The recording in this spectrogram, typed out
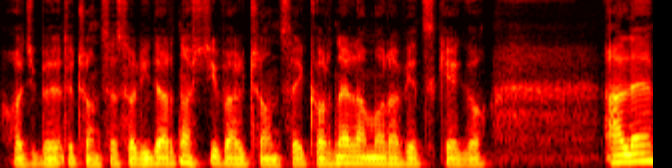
choćby dotyczące Solidarności Walczącej, Kornela Morawieckiego, ale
